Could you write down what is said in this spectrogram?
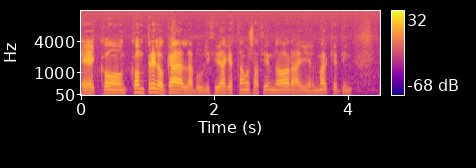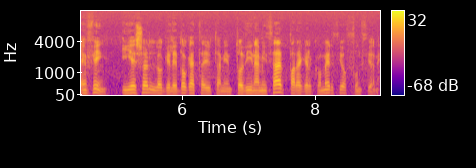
eh, con Compre Local, la publicidad que estamos haciendo ahora y el marketing, en fin, y eso es lo que le toca a este ayuntamiento, dinamizar para que el comercio funcione.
